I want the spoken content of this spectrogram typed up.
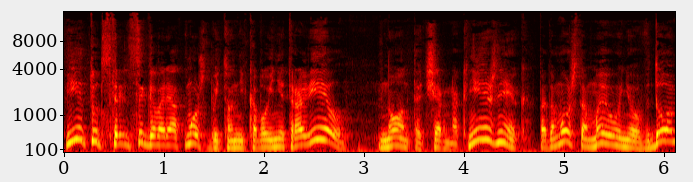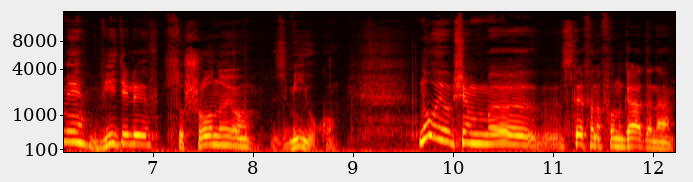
И тут стрельцы говорят, может быть, он никого и не травил, но он-то чернокнижник, потому что мы у него в доме видели сушеную змеюку. Ну и, в общем, э, Стефана фон Гадена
